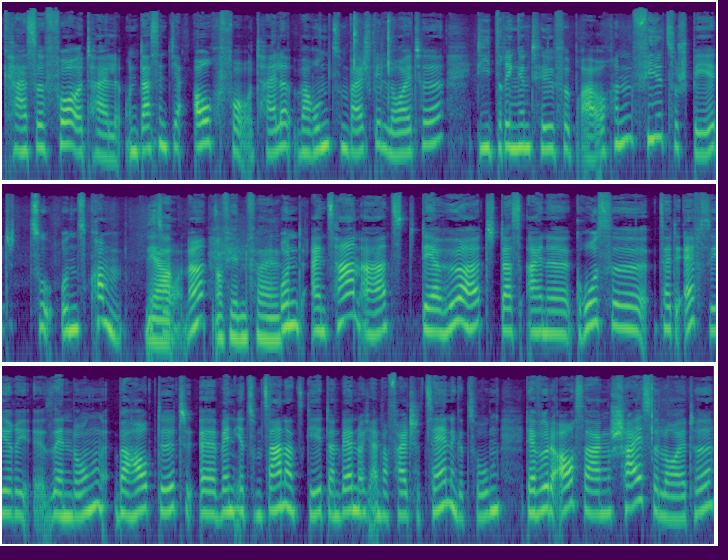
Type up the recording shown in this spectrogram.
krasse Vorurteile. Und das sind ja auch Vorurteile, warum zum Beispiel Leute, die dringend Hilfe brauchen, viel zu spät zu uns kommen. Ja, so, ne? auf jeden Fall. Und ein Zahnarzt, der hört, dass eine große ZDF-Sendung behauptet, äh, wenn ihr zum Zahnarzt geht, dann werden euch einfach falsche Zähne gezogen, der würde auch sagen, scheiße Leute,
